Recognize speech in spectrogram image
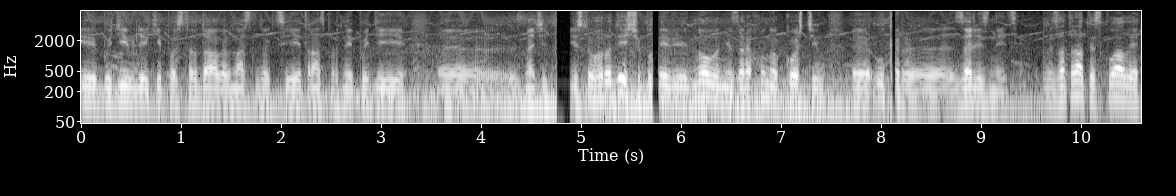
будівлі, які постраждали внаслідок цієї транспортної події. Е, значить, місто Городище були відновлені за рахунок коштів е, Укрзалізниці. Затрати склали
